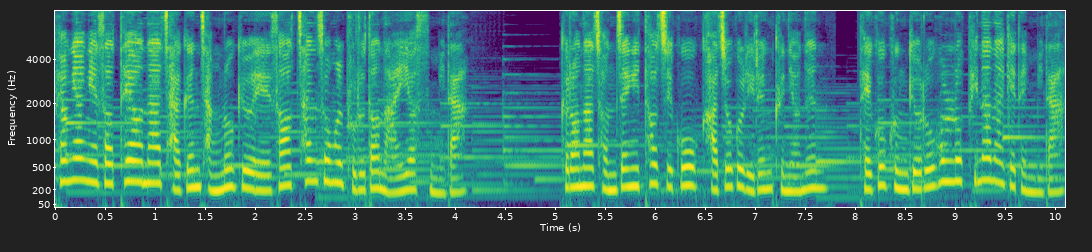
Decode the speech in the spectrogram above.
평양에서 태어나 작은 장로교회에서 찬송을 부르던 아이였습니다. 그러나 전쟁이 터지고 가족을 잃은 그녀는 대구 근교로 홀로 피난하게 됩니다.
